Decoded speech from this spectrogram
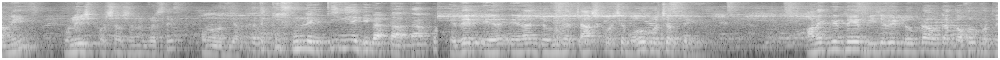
আমি পুলিশ প্রশাসনের কাছে অনুরোধ জানাই তাতে কি শুনলেন? কি নিয়ে বিবাদটা? তারপর? এদের এরা জমিটা চাষ করছে বহু বছর থেকে। অনেকদিন থেকে বিজেপির লোকরা ওটা দখল করতে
